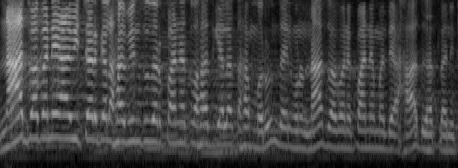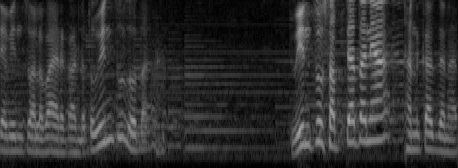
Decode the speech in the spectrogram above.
नाथ बाबाने हा विचार केला हा विंचू जर पाण्यात वाहत गेला तर हा मरून जाईल म्हणून नाथ बाबाने पाण्यामध्ये हात घातला आणि त्या विंचूला बाहेर काढलं. तो विंचूच होता. विंचू सप्त्यात न्या ठणकाच देणार.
